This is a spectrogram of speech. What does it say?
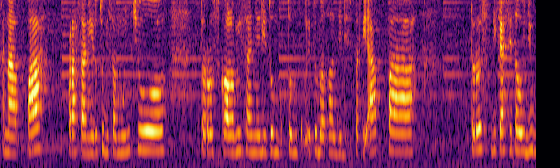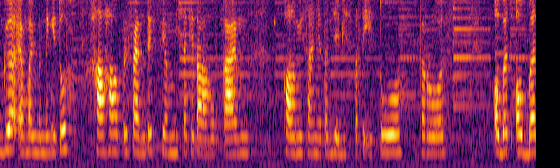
kenapa perasaan itu tuh bisa muncul. Terus kalau misalnya ditumpuk-tumpuk itu bakal jadi seperti apa. Terus dikasih tahu juga yang paling penting itu hal-hal preventif yang bisa kita lakukan kalau misalnya terjadi seperti itu terus obat-obat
